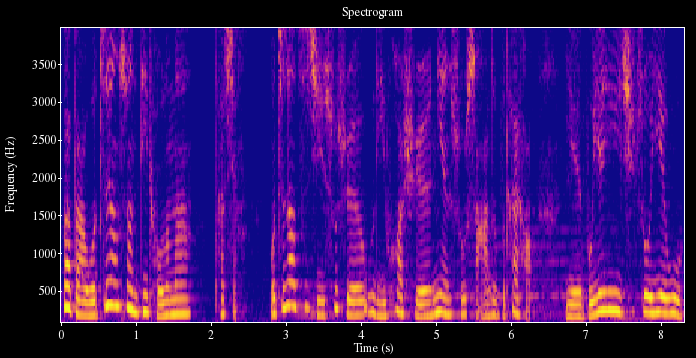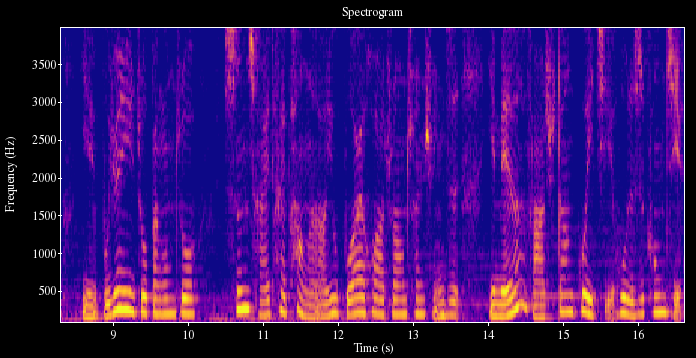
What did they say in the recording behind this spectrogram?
爸爸，我这样算低头了吗？他想，我知道自己数学、物理、化学、念书啥的不太好。也不愿意去做业务，也不愿意坐办公桌，身材太胖了，又不爱化妆穿裙子，也没办法去当柜姐或者是空姐。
